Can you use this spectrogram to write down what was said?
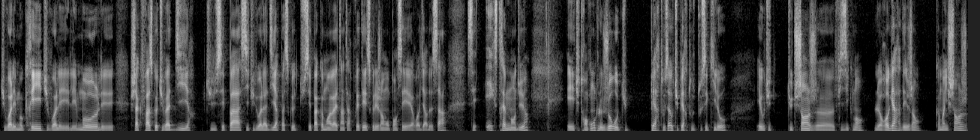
Tu vois les moqueries, tu vois les, les mots, les... chaque phrase que tu vas dire, tu sais pas si tu dois la dire parce que tu sais pas comment elle va être interprétée, ce que les gens vont penser et redire de ça. C'est extrêmement dur. Et tu te rends compte le jour où tu perds tout ça, où tu perds tous ces kilos et où tu, tu te changes euh, physiquement, le regard des gens, comment ils changent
